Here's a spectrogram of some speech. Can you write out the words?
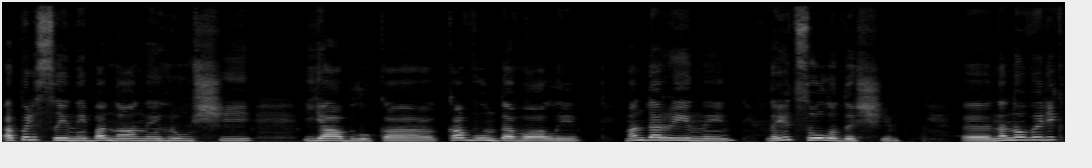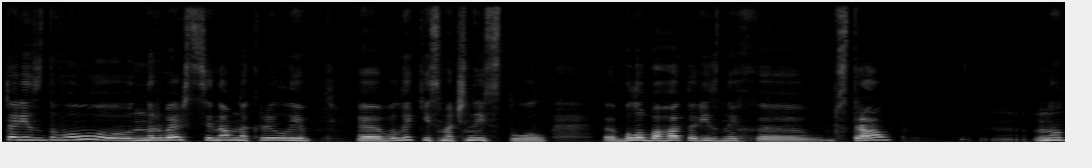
апельсини, банани, груші, яблука, кавун давали, мандарини, дають солодощі. Е, На Новий рік та Різдво норвежці нам накрили е, великий смачний стол. Е, Було багато різних страв. Ну,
